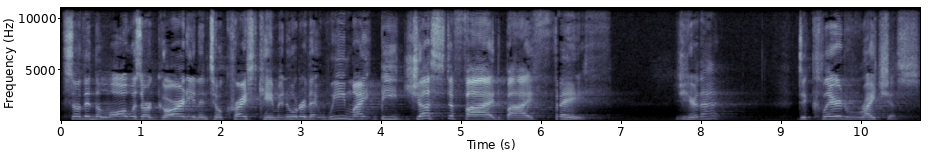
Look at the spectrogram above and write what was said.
So then the law was our guardian until Christ came in order that we might be justified by faith. Did you hear that? Declared righteous.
